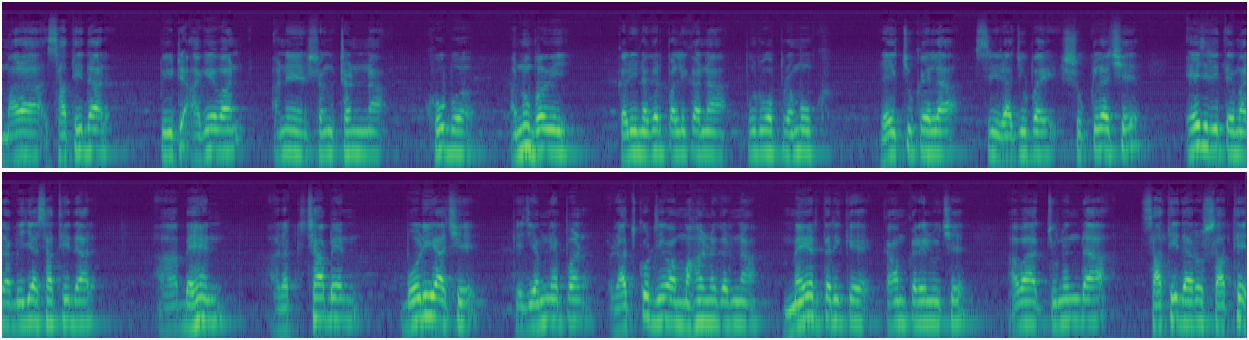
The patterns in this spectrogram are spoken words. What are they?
મારા સાથીદાર, પીઠ આગેવાન અને સંગઠનના ખૂબ અનુભવી કડી નગરપાલિકાના પૂર્વ પ્રમુખ રહી ચૂકેલા શ્રી રાજુભાઈ શુક્લ છે. એ જ રીતે મારા બીજા સાથીદાર બહેન રક્ષાબેન બોડિયા છે કે જેમને પણ રાજકોટ જેવા મહાનગરના મેયર તરીકે કામ કરેલું છે. આવા ચુનંદા સાથીદારો સાથે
